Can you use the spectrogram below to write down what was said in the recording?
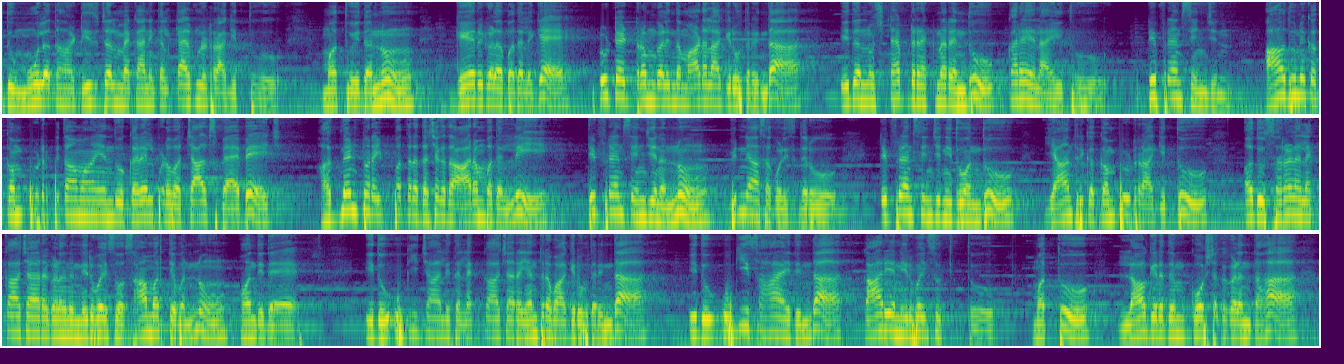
ಇದು ಮೂಲತಃ ಡಿಜಿಟಲ್ ಮೆಕ್ಯಾನಿಕಲ್ ಕ್ಯಾಲ್ಕುಲೇಟರ್ ಆಗಿತ್ತು ಮತ್ತು ಇದನ್ನು ಗೇರ್ಗಳ ಬದಲಿಗೆ ಫ್ಲೂಟೆಡ್ ಡ್ರಮ್ಗಳಿಂದ ಮಾಡಲಾಗಿರುವುದರಿಂದ ಇದನ್ನು ಸ್ಟೆಪ್ ಡ್ರ್ಯಾಕ್ನರ್ ಎಂದು ಕರೆಯಲಾಯಿತು. ಡಿಫರೆನ್ಸ್ ಇಂಜಿನ್ ಆಧುನಿಕ ಕಂಪ್ಯೂಟರ್ ಪಿತಾಮಹ ಎಂದು ಕರೆಯಲ್ಪಡುವ ಚಾರ್ಲ್ಸ್ ಬ್ಯಾಬೇಜ್ ಹದಿನೆಂಟುನೂರ ಇಪ್ಪತ್ತರ ದಶಕದ ಆರಂಭದಲ್ಲಿ ಡಿಫರೆನ್ಸ್ ಎಂಜಿನ್ ಅನ್ನು ವಿನ್ಯಾಸಗೊಳಿಸಿದರು. ಡಿಫರೆನ್ಸ್ ಇಂಜಿನ್ ಇದು ಒಂದು ಯಾಂತ್ರಿಕ ಕಂಪ್ಯೂಟರ್ ಆಗಿದ್ದು, ಅದು ಸರಳ ಲೆಕ್ಕಾಚಾರಗಳನ್ನು ನಿರ್ವಹಿಸುವ ಸಾಮರ್ಥ್ಯವನ್ನು ಹೊಂದಿದೆ. ಇದು ಉಗಿ ಚಾಲಿತ ಲೆಕ್ಕಾಚಾರ ಯಂತ್ರವಾಗಿರುವುದರಿಂದ ಇದು ಉಗಿ ಸಹಾಯದಿಂದ ಕಾರ್ಯನಿರ್ವಹಿಸುತ್ತಿತ್ತು ಮತ್ತು ಲಾಗಿರದಮ್ ಕೋಷ್ಟಕಗಳಂತಹ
